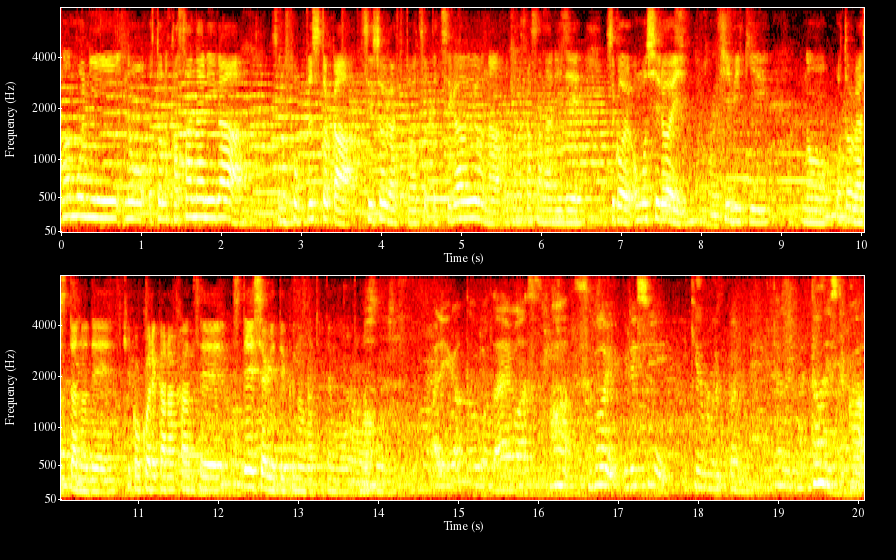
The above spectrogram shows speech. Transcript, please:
ハーモニーの音の重なりがそのポップスとか吹奏楽とはちょっと違うような音の重なりです。ごい面白い。響きの音がしたので結構これから完成して仕上げていくのがとても楽しみです。ありがとうございます。あすごい嬉しい意見もいっぱいどうでしたか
